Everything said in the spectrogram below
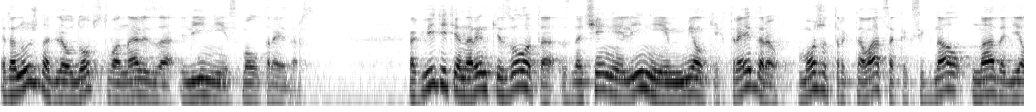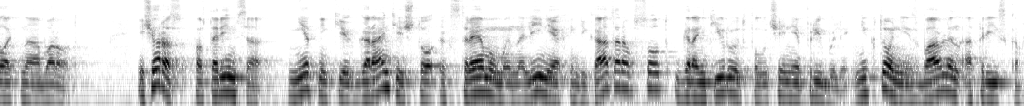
Это нужно для удобства анализа линии Small Traders. Как видите, на рынке золота значение линии мелких трейдеров может трактоваться как сигнал «надо делать наоборот». Еще раз повторимся, нет никаких гарантий, что экстремумы на линиях индикаторов СОТ гарантируют получение прибыли. Никто не избавлен от рисков.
